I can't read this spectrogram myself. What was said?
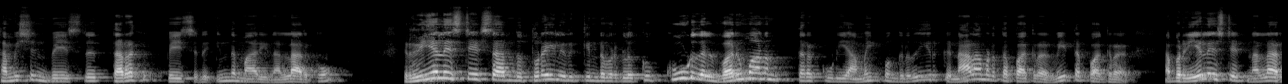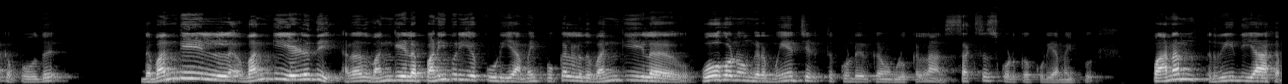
கமிஷன் பேஸ்டு தரகு பேஸ்டு இந்த மாதிரி நல்லாயிருக்கும் ரியல் எஸ்டேட் சார்ந்த துறையில் இருக்கின்றவர்களுக்கு கூடுதல் வருமானம் தரக்கூடிய அமைப்புங்கிறது இருக்குது நாலாம் இடத்தை பார்க்குறார் வீட்டை பார்க்குறார். அப்போ ரியல் எஸ்டேட் நல்லா இருக்க போகுது. இந்த வங்கியில் வங்கி எழுதி அதாவது வங்கியில் பணிபுரியக்கூடிய அமைப்புகள் அல்லது வங்கியில் போகணுங்கிற முயற்சி எடுத்து கொண்டு இருக்கிறவங்களுக்கெல்லாம் சக்ஸஸ் கொடுக்கக்கூடிய அமைப்பு. பணம் ரீதியாக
